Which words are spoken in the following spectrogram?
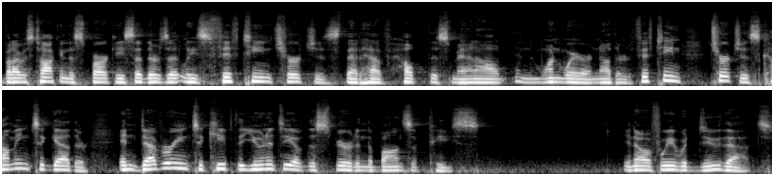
but I was talking to Spark. He said there's at least 15 churches that have helped this man out in one way or another. 15 churches coming together, endeavoring to keep the unity of the Spirit in the bonds of peace. You know, if we would do that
